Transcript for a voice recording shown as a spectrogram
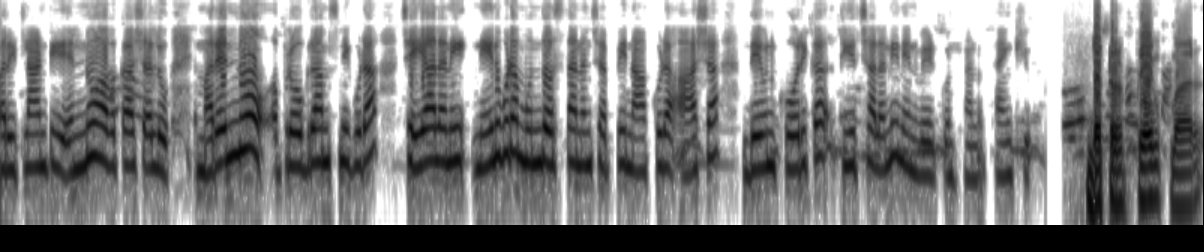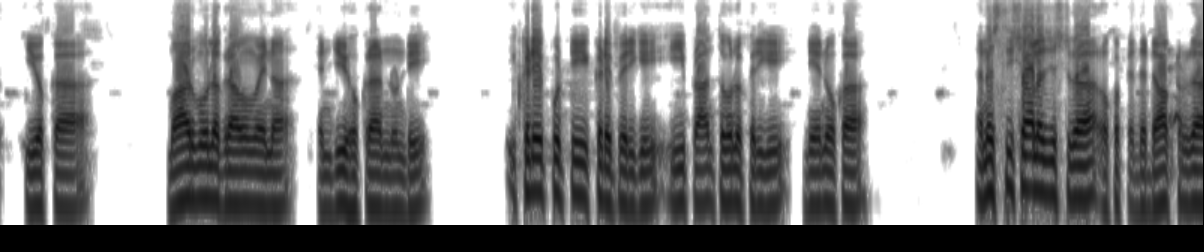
మరి ఇట్లాంటి ఎన్నో అవకాశాలు మరెన్నో ప్రోగ్రామ్స్ని కూడా చేయాలని నేను కూడా ముందు వస్తానని చెప్పి నాకు కూడా ఆశ దేవుని కోరిక తీర్చాలని నేను వేడుకుంటున్నాను. Thank you doctor Prem Kumar ఈ యొక్క మారుమూల గ్రామమైన ఎన్జీ హుక్రాన్ నుండి ఇక్కడే పుట్టి ఇక్కడే పెరిగి ఈ ప్రాంతంలో పెరిగి నేను ఒక అనస్థిషాలజిస్ట్గా ఒక పెద్ద డాక్టర్గా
